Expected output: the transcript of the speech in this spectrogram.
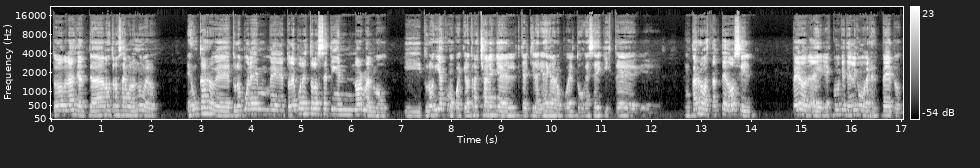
todo, ¿verdad? Ya, ya nosotros sabemos los números es un carro que tú lo pones, eh, tú le pones todos los settings en normal mode y tú lo guías como cualquier otro Challenger que alquilarías en el aeropuerto, un SXT, eh, un carro bastante dócil, pero eh, es como que tiene como que respeto.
